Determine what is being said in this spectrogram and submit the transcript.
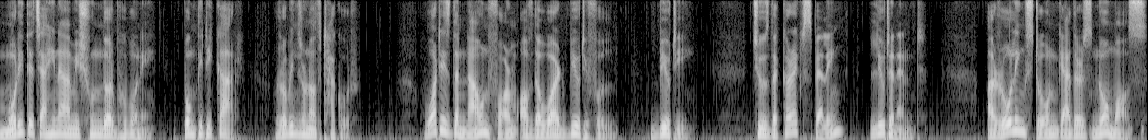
মরিতে চাহিনা আমি সুন্দর ভুবনে। পংক্তিটি কার? Rabindranath Thakur. What is the noun form of the word beautiful? Beauty. Choose the correct spelling lieutenant. A rolling stone gathers no moss.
